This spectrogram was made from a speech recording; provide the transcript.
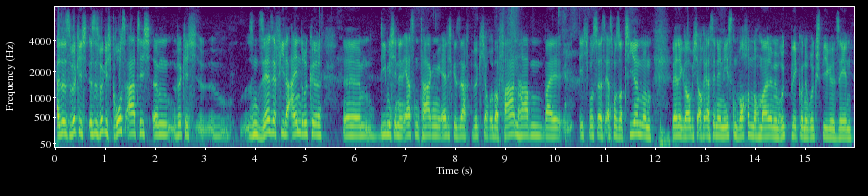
Also es ist wirklich, es ist wirklich großartig, ähm, wirklich äh, sind sehr, sehr viele Eindrücke ähm, die mich in den ersten Tagen ehrlich gesagt wirklich auch überfahren haben, weil ich musste das erstmal sortieren und werde, glaube ich, auch erst in den nächsten Wochen nochmal im Rückblick und im Rückspiegel sehen,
